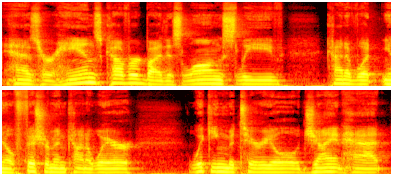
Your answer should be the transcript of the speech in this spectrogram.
has her hands covered by this long sleeve, kind of what, you know, fishermen kind of wear, wicking material, giant hat.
